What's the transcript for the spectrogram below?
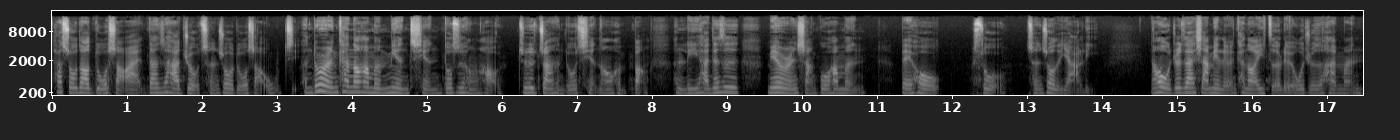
他收到多少爱，但是他就承受多少误解。很多人看到他们面前都是很好，就是赚很多钱，然后很棒、很厉害，但是没有人想过他们背后所承受的压力。然后我就在下面留言看到一则留言，我觉得还蛮。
